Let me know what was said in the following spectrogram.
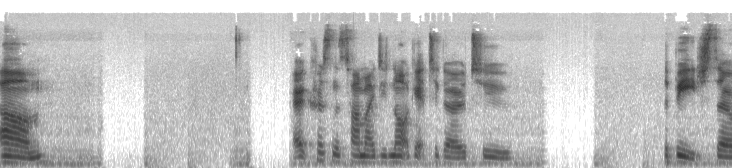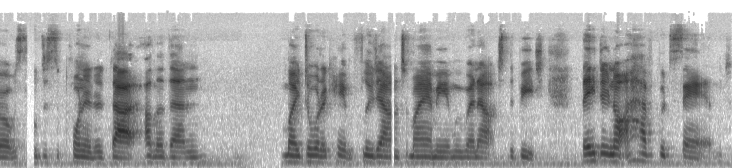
Um, at Christmas time, I did not get to go to the beach. So I was a little disappointed at that. Other than my daughter came flew down to Miami and we went out to the beach. They do not have good sand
